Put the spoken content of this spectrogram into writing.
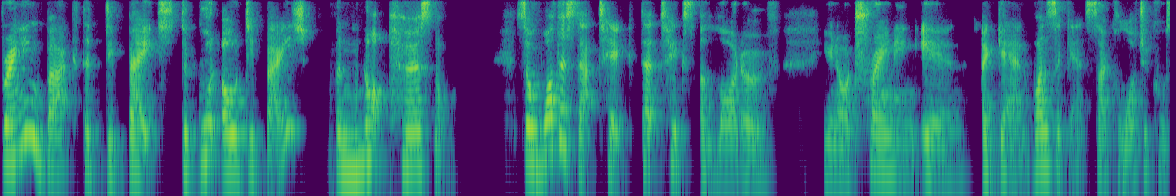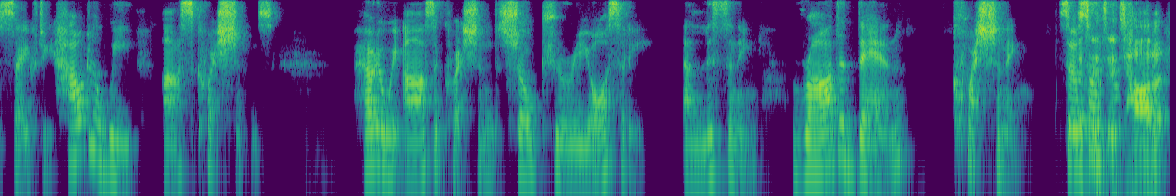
bringing back the debate, the good old debate, but not personal. So what does that take? That takes a lot of, you know, training in again, once again, psychological safety. How do we ask questions? How do we ask a question that show curiosity and listening rather than questioning? So It's, it's, it's harder.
